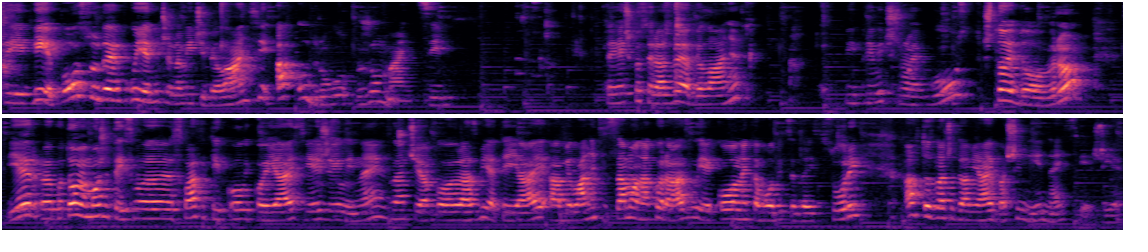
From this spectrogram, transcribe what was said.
si dvije posude, u jednu će nam ići bjelanci, a u drugu žumanjci. Teško se razdvaja bjelanjak i prilično je gust, što je dobro. Jer e, po tome možete shvatiti koliko je jaje svježe ili ne. Znači ako razbijate jaje, a belanjak se samo onako razlije ko neka vodica da iscuri, a to znači da vam jaje baš i nije najsvježije.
